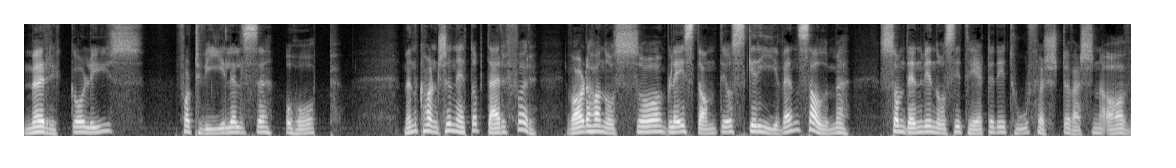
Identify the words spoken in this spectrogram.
mørke og lys, fortvilelse og håp. Men kanskje nettopp derfor var det han også ble i stand til å skrive en salme som den vi nå siterte de to første versene av.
